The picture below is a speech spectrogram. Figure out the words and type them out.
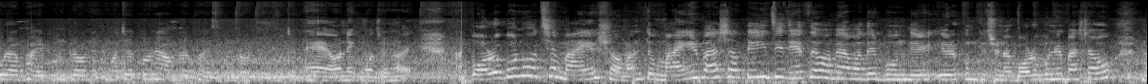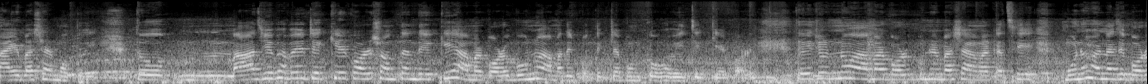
ওরা ভাই বোনরা অনেক মজা করে আমরা ভাই বোনরা অনেক মজা হ্যাঁ অনেক মজা হয়। বড় বোন হচ্ছে মায়ের সমান তো মায়ের বাসাতেই যে যেতে হবে আমাদের বোনদের এরকম কিছু না। বড় বোনের বাসাও মায়ের বাসার মতোই। তো মা যেভাবে টেক কেয়ার করে সন্তানদেরকে আমার বড় বোনও আমাদের প্রত্যেকটা বোনকে ওভাবেই টেক কেয়ার করে। তো এই জন্য আমার বড় বোনের বাসা আমার কাছে মনে হয় না যে বড়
